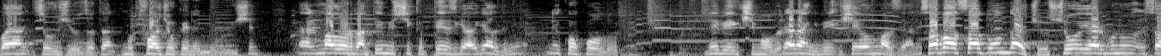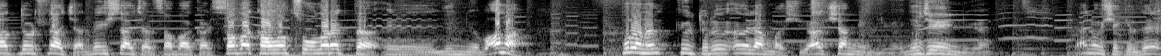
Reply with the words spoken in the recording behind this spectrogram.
bayan çalışıyor zaten. Mutfağı çok önemli bu işin. Yani mal oradan temiz çıkıp tezgaha geldi mi ne koku olur, ne bir ekşimi olur. Herhangi bir şey olmaz yani. Sabah saat 10'da açıyoruz. Çoğu yer bunu saat 4'te açar, 5'te açar sabah karşı. Sabah kahvaltısı olarak da e, yeniliyor bu ama buranın kültürü öğlen başlıyor, akşam yeniliyor, gece yeniliyor. Yani o şekilde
